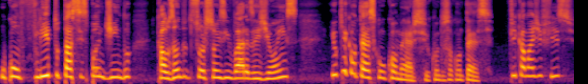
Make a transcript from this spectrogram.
o conflito está se expandindo, causando distorções em várias regiões. E o que acontece com o comércio quando isso acontece? Fica mais difícil.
